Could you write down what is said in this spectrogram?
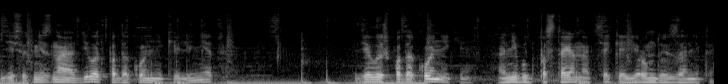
Здесь вот не знаю, делать подоконники или нет. Сделаешь подоконники, они будут постоянно всякой ерундой заняты.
